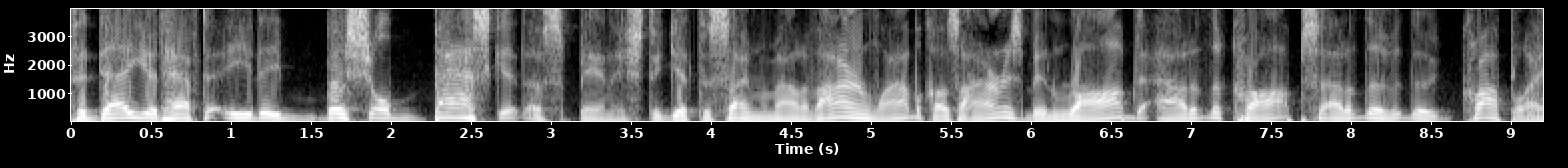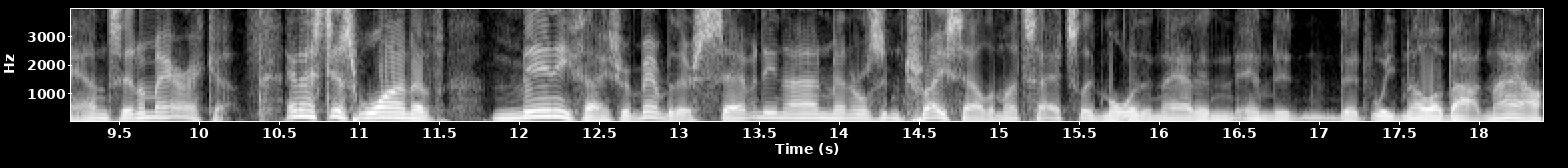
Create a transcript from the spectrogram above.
Today, you'd have to eat a bushel basket of spinach to get the same amount of iron. Why? Because iron has been robbed out of the crops, out of the, the croplands in America. And that's just one of many things. Remember, there's 79 minerals and trace elements, actually more than that, in, in, that we know about now.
